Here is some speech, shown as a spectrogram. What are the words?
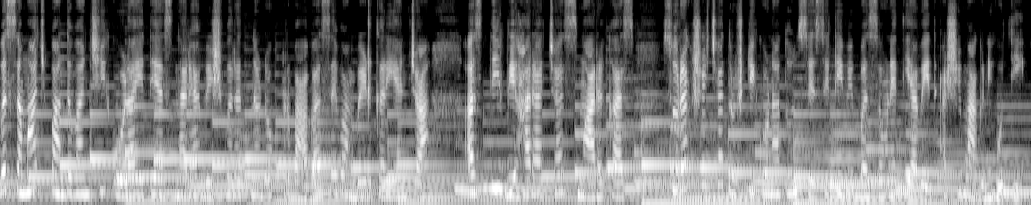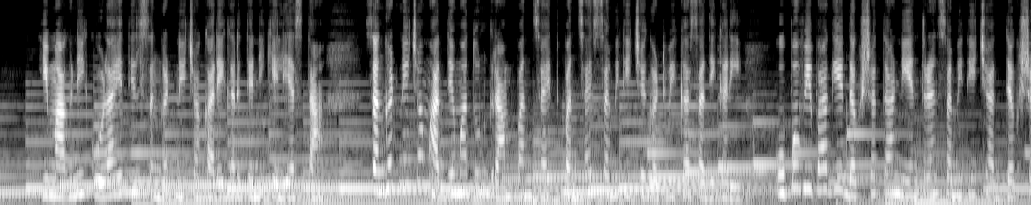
व समाज बांधवांची कोळा येथे असणाऱ्या विश्वरत्न डॉक्टर बाबासाहेब आंबेडकर यांच्या अस्थिविहाराच्या स्मारकास सुरक्षेच्या दृष्टिकोनातून सीसीटीव्ही बसवण्यात यावेत अशी मागणी होती. ही मागणी कोळा येथील संघटनेच्या कार्यकर्त्यांनी केली असता. संघटनेच्या माध्यमातून ग्रामपंचायत पंचायत समितीचे गटविकास अधिकारी उपविभागीय दक्षता नियंत्रण समितीचे अध्यक्ष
